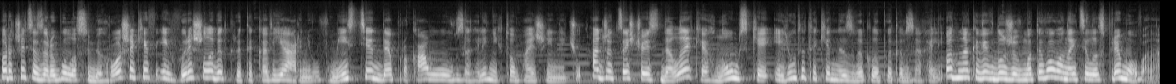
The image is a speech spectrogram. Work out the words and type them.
Орчиця заробила собі грошиків і вирішила відкрити кав'ярню в місті, де про каву взагалі ніхто майже й не чув. Адже це щось далеке, гномське, і люди таки не звикли пити взагалі. Однак Вів дуже вмотивована і цілеспрямована,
